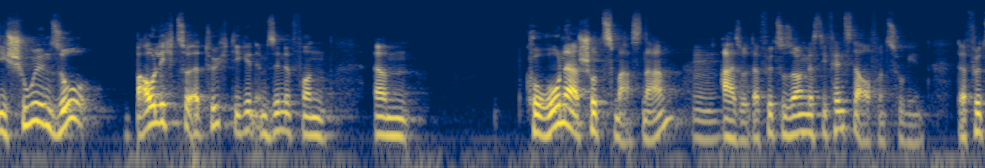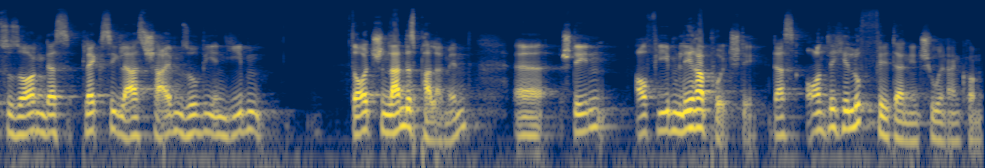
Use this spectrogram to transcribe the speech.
die Schulen so baulich zu ertüchtigen im Sinne von ähm, Corona-Schutzmaßnahmen, mhm. also dafür zu sorgen, dass die Fenster auf und zugehen, dafür zu sorgen, dass Plexiglasscheiben so wie in jedem deutschen Landesparlament äh, stehen, auf jedem Lehrerpult stehen, dass ordentliche Luftfilter in den Schulen ankommen.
